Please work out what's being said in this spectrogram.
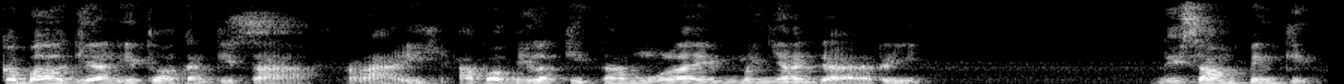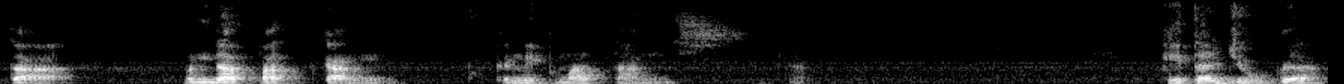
kebahagiaan itu akan kita raih apabila kita mulai menyadari di samping kita mendapatkan kenikmatan, kita juga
